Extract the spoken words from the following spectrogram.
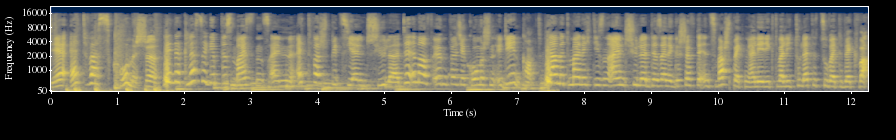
Der etwas komische. In der Klasse gibt es meistens einen etwas speziellen Schüler, der immer auf irgendwelche komischen Ideen kommt. Damit meine ich diesen einen Schüler, der seine Geschäfte ins Waschbecken erledigt, weil die Toilette zu weit weg war.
